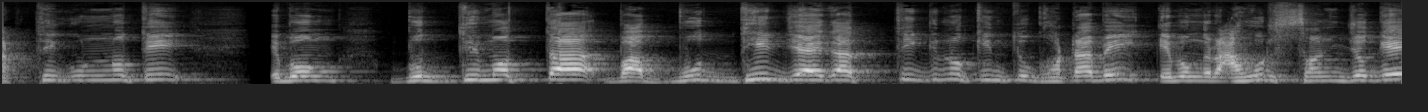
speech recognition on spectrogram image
আর্থিক উন্নতি এবং বুদ্ধিমত্তা বা বুদ্ধির জায়গা তীক্ষ্ণ কিন্তু ঘটাবেই এবং রাহুর সংযোগে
